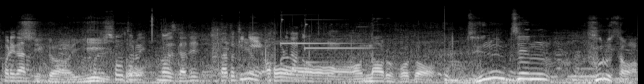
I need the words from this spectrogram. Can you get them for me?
これががいいと。このショートノイズが出た時にあこれだと思ってなるほど。全然古さは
